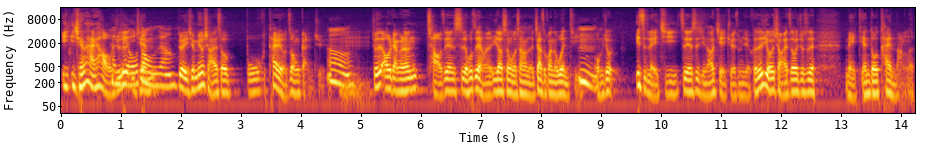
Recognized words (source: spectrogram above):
以以前还好，我觉得以前。对以前没有小孩的时候不太有这种感觉，嗯，就是哦，两个人吵这件事，或者两个人遇到生活上的价值观的问题，嗯，我们就一直累积这些事情，然后解决怎么解决。可是有了小孩之后，就是每天都太忙了，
